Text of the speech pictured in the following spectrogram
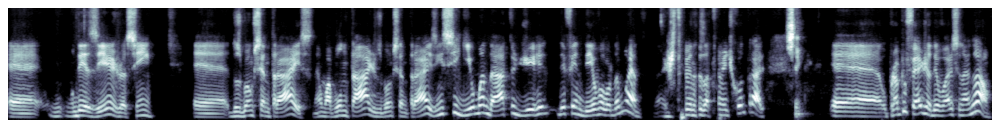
é, um desejo assim é, dos bancos centrais, né, uma vontade dos bancos centrais em seguir o mandato de defender o valor da moeda. A gente está vendo exatamente o contrário. Sim. É, o próprio Fed já deu vários sinais. Não,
